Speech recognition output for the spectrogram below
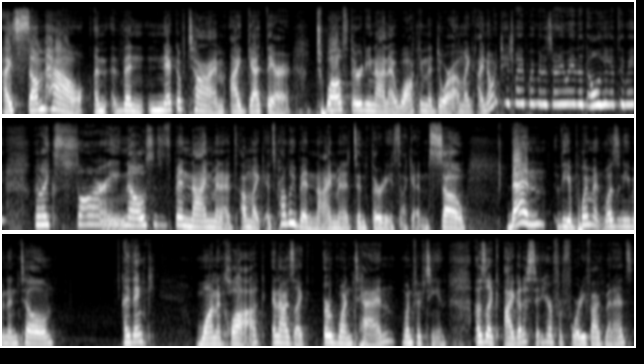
I somehow, in the nick of time, I get there, 1239, I walk in the door. I'm like, I know I changed my appointment. Is there any way that Olga can see me? They're like, sorry, no, since it's been nine minutes. I'm like, it's probably been nine minutes and 30 seconds. So then the appointment wasn't even until, I think, one o'clock and I was like, or 110, 115. I was like, I gotta sit here for 45 minutes.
